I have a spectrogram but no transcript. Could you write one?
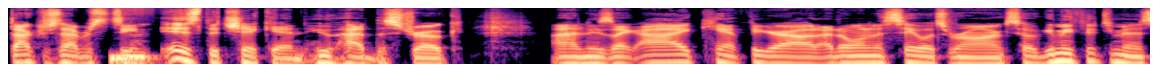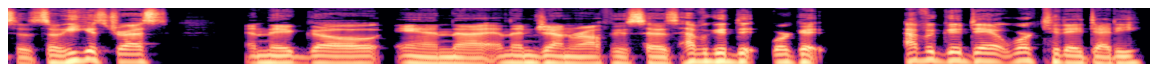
Doctor Saperstein is the chicken who had the stroke, and he's like, "I can't figure out. I don't want to say what's wrong. So give me 15 minutes." So he gets dressed and they go and uh, and then Jean-Ralphio says, "Have a good day, work at have a good day at work today, Daddy."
